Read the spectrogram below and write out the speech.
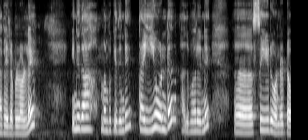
അവൈലബിൾ ഉള്ളത് ഇനിതാ നമുക്കിതിന്റെ തയ്യും ഉണ്ട്. അതുപോലെ തന്നെ സീഡും ഉണ്ട് കേട്ടോ.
